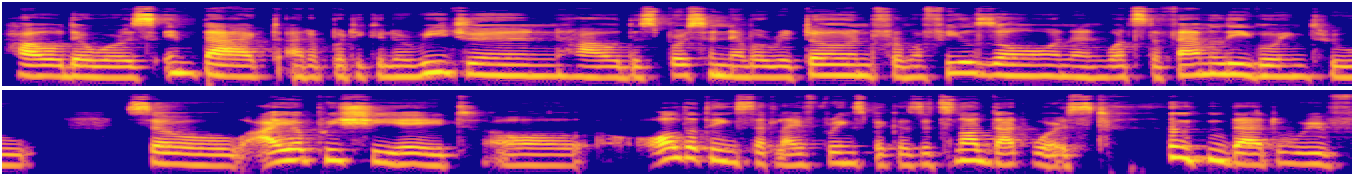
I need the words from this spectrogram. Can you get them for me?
How there was impact at a particular region how this person never returned from a field zone and what's the family going through. So i appreciate all all the things that life brings because it's not that worst that we've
